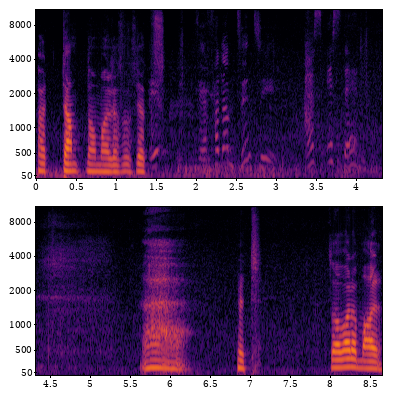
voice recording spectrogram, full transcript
verdammt nochmal, das ist jetzt... Wer verdammt sind Sie? Was ist denn? Shit. So, warte mal.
